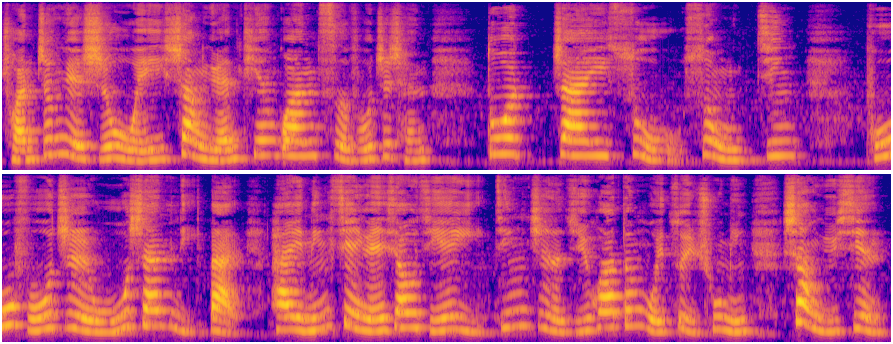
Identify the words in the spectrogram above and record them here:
传正月十五为上元天官赐福之辰，多斋宿诵经。匍匐至吴山礼拜，海宁县元宵节以精致的菊花灯为最出名。上虞县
